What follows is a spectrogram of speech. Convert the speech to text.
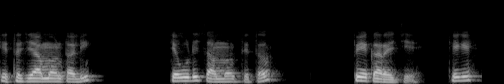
तिथं जी अमाऊंट आली तेवढीच अमाऊंट तिथं पे करायची आहे. ठीक आहे?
